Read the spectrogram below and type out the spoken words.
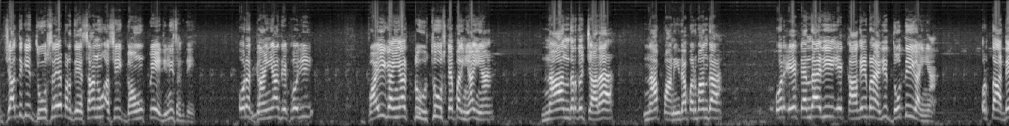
ਜਦ ਕਿ ਦੂਸਰੇ ਪ੍ਰਦੇਸ਼ਾਂ ਨੂੰ ਅਸੀਂ ਗਊ ਭੇਜ ਨਹੀਂ ਸਕਦੇ। ਔਰ ਗਾਈਆਂ ਦੇਖੋ ਜੀ 22 ਗਾਈਆਂ ਢੂਸ ਢੂਸ ਕੇ ਭਰੀਆਂ ਹੋਈਆਂ। ਨਾ ਅੰਦਰ ਕੋਈ ਚਾਰਾ, ਨਾ ਪਾਣੀ ਦਾ ਪ੍ਰਬੰਧ ਆ। ਔਰ ਇਹ ਕਹਿੰਦਾ ਜੀ, ਇਹ ਕਾਗਜ਼ ਬਣਾਇਆ ਜੀ ਦੁੱਧ ਹੀ ਗਾਈਆਂ। ਔਰ ਤੁਹਾਡੇ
